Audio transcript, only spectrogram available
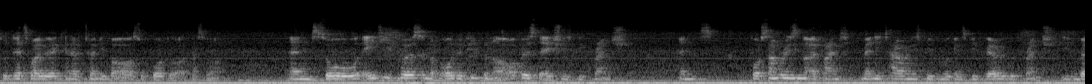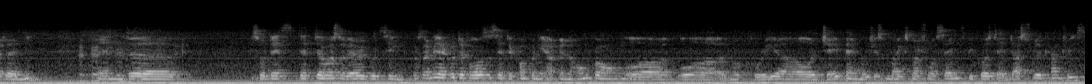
So that's why we can have 24-hour support to our customer. And so 80% of all the people in our office, they actually speak French. And for some reason, I find many Taiwanese people who can speak very good French, even better than me. and uh, so that's, that, that was a very good thing. Because I mean, I could have also set the company up in Hong Kong or, or North Korea or Japan, which is, makes much more sense because they're industrial countries.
